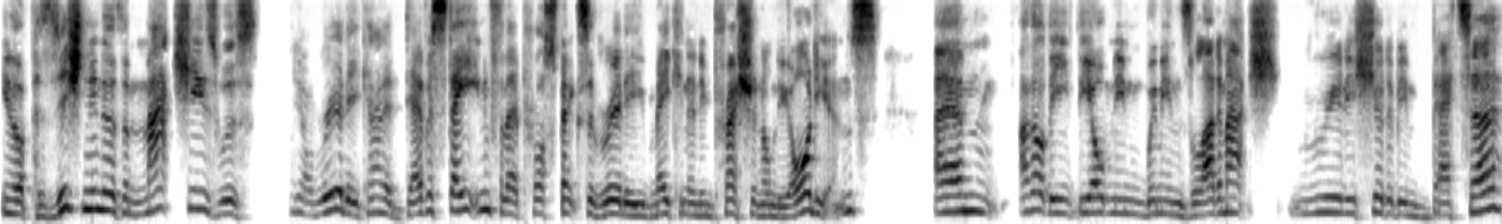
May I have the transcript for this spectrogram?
you know, the positioning of the matches was, you know, really kind of devastating for their prospects of really making an impression on the audience. Um, I thought the the opening women's ladder match really should have been better.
